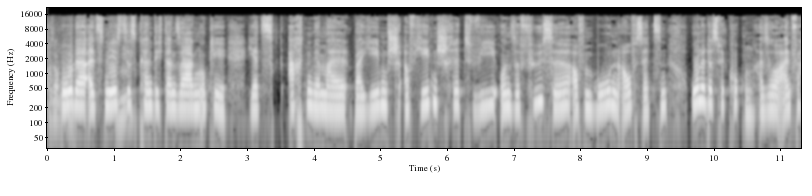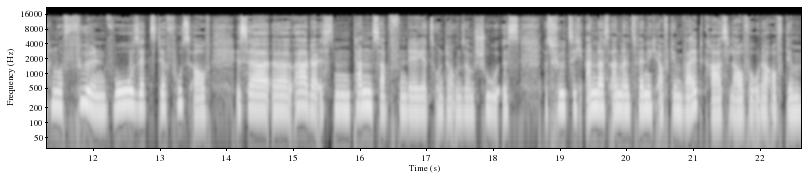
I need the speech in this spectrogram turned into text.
Also, Oder als nächstes mhm. könnte ich dann sagen, okay, jetzt achten wir mal bei jedem, auf jeden Schritt, wie unsere Füße auf dem Boden aufsetzen, ohne dass wir gucken. Also einfach nur fühlen, wo setzt der Fuß auf? Ist er, äh, ah, da ist ein Tannenzapfen, der jetzt unter unserem Schuh ist. Das fühlt sich anders an, als wenn ich auf dem Waldgras laufe oder auf dem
